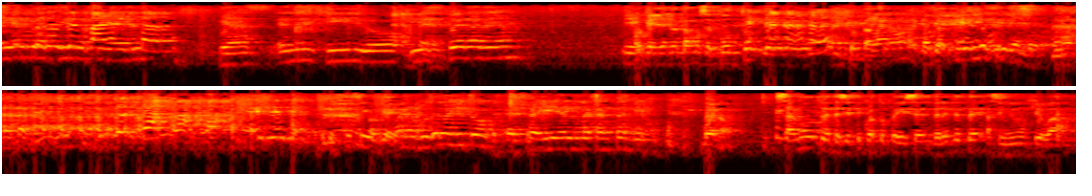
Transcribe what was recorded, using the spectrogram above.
Siempre has sido Para fiel. esto. Me has elegido y esperaré. Y Ok, ya tratamos el punto. Claro, Ok. Sigue escribiendo. Ok. Bueno, búsquenlo en YouTube. Está ahí él la canta en vivo. Bueno, Salmo 37 y 4 te dice, deleítete a sí mismo Jehová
